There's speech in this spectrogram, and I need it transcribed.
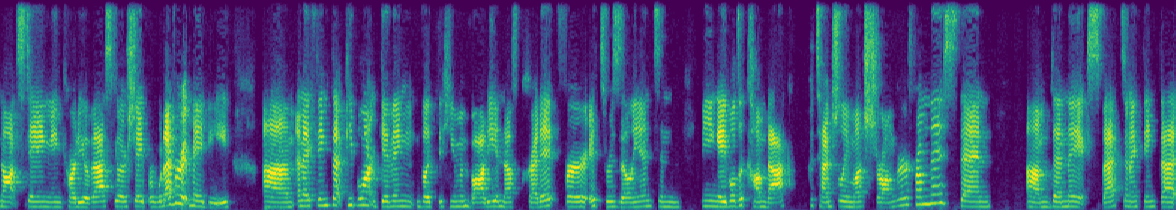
not staying in cardiovascular shape or whatever it may be um, and i think that people aren't giving like the human body enough credit for its resilience and being able to come back potentially much stronger from this than um, than they expect. And i think that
